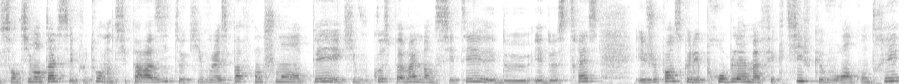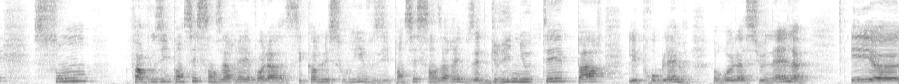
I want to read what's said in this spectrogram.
Sentimental, c'est plutôt un petit parasite qui vous laisse pas franchement en paix et qui vous cause pas mal d'anxiété et de, stress. Et je pense que les problèmes affectifs que vous rencontrez sont. Enfin, vous y pensez sans arrêt, voilà, c'est comme les souris, vous y pensez sans arrêt, vous êtes grignoté par les problèmes relationnels. Et euh,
